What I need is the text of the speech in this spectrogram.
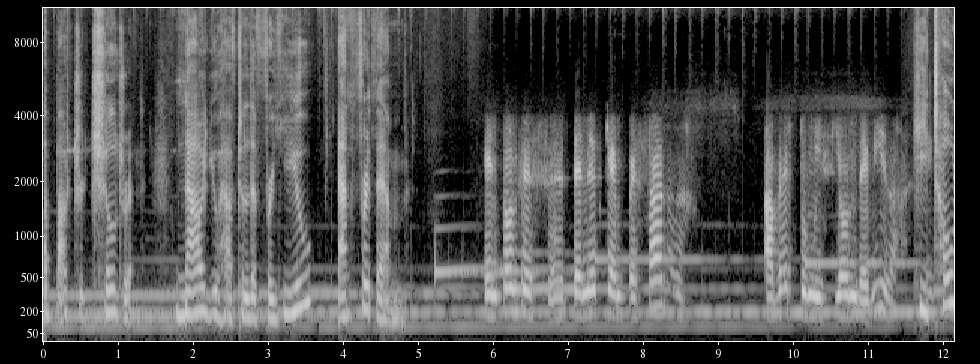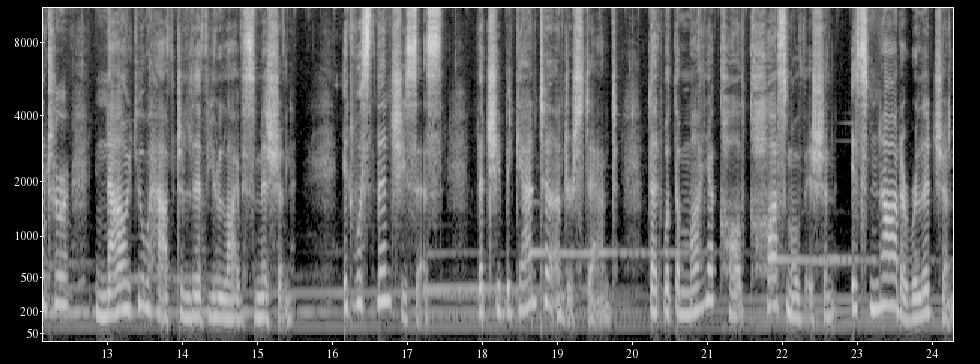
about your children. Now you have to live for you and for them. Entonces eh, tenés que empezar a ver tu misión de vida. He told her, Now you have to live your life's mission. It was then, she says, that she began to understand that what the Maya called cosmovision is not a religion.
